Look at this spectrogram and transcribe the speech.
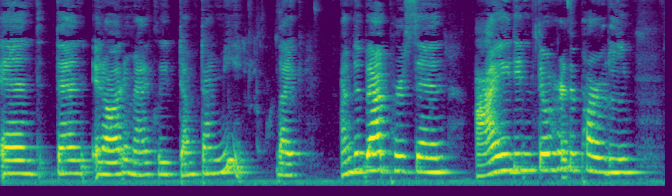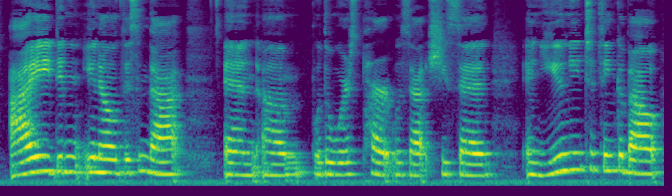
And then it automatically dumped on me. Like, I'm the bad person. I didn't throw her the party. I didn't, you know, this and that. And um, well, the worst part was that she said, and you need to think about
